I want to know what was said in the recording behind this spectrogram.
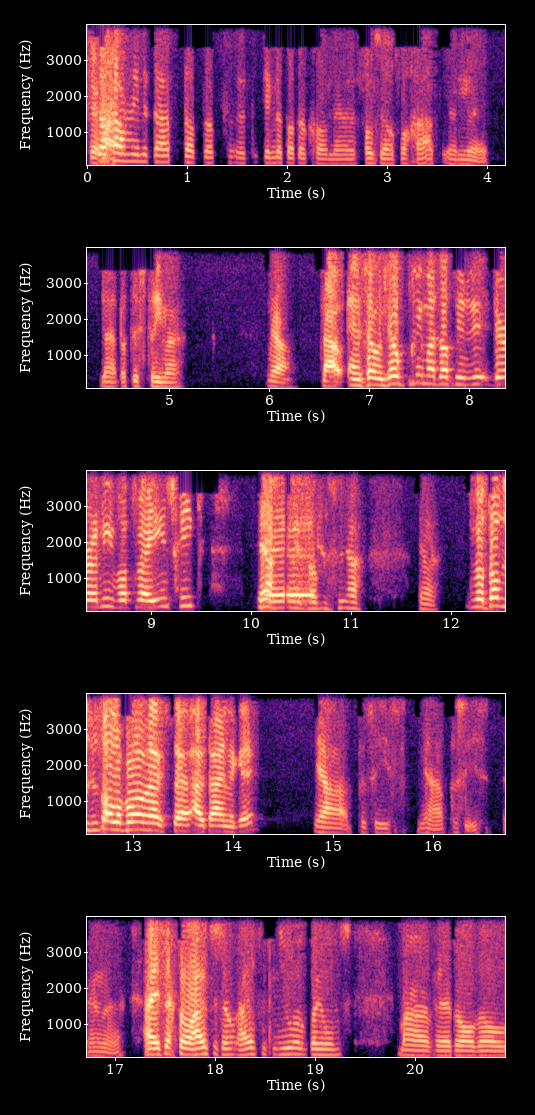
Zeg daar maar. gaan we inderdaad, dat, dat, eh, ik denk dat dat ook gewoon eh, vanzelf wel gaat. En eh, nou, dat is prima. Ja. Nou, en sowieso prima dat er, er in ieder geval twee inschiet. Ja, dat is, ja, ja, Want dat is het allerbelangrijkste uiteindelijk, hè? ja, precies. Ja, precies. En, hij is echt wel, hij is, ook, hij is nieuw ook bij ons. Maar we hebben al wel,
